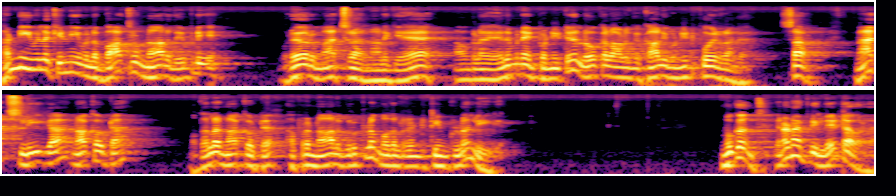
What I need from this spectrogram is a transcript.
தண்ணியும் இல்லை கிண்ணியும் இல்லை பாத்ரூம் நாறுது. எப்படி? ஒரே ஒரு மேட்ச்ரா நாளைக்கு. அவங்கள எலிமினேட் பண்ணிவிட்டு லோக்கல் ஆளுங்க காலி பண்ணிவிட்டு போயிடுறாங்க. சார் மேட்ச் லீகா நாக் அவுட்டா முதல்ல நாக் அவுட்டு அப்புறம் நாலு குரூப்பில் முதல் ரெண்டு டீமுக்குள்ளே லீகு முகந்த் என்னடா இப்படி லேட்டாக வர்ற?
